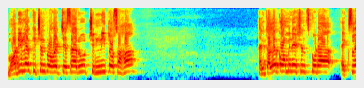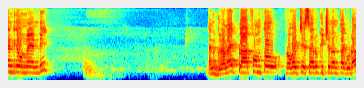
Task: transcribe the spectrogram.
మాడ్యులర్ కిచెన్ ప్రొవైడ్ చేశారు చిమ్నీతో సహా. అండ్ కలర్ కాంబినేషన్స్ కూడా ఎక్సలెంట్గా ఉన్నాయండి. అండ్ గ్రనైట్ ప్లాట్ఫామ్తో ప్రొవైడ్ చేశారు కిచెన్ అంతా కూడా.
